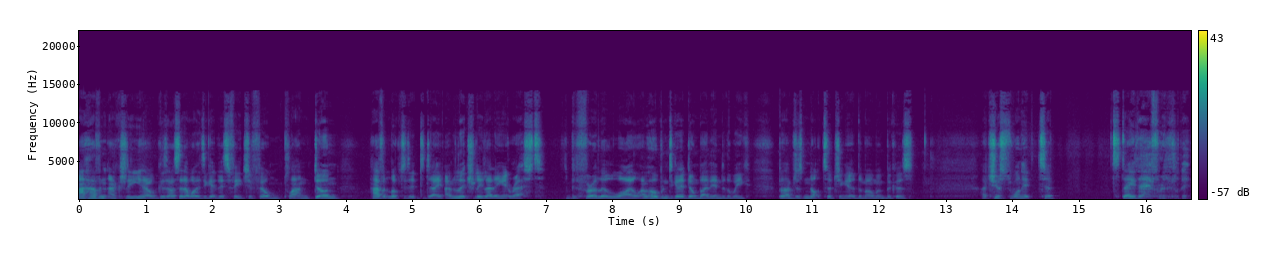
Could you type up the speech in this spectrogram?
I haven't actually, you know, because I said I wanted to get this feature film plan done. Haven't looked at it today. I'm literally letting it rest for a little while. I'm hoping to get it done by the end of the week, but I'm just not touching it at the moment because I just want it to stay there for a little bit.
